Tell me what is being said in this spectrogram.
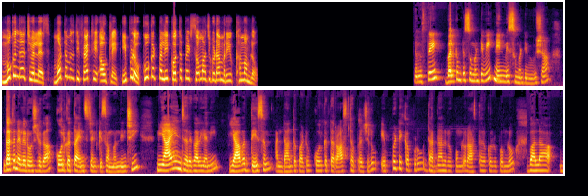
Mukunda jewellers మొట్టమొదటి factory outlet ఇప్పుడు కూకట్పల్లి కొత్తపేట్ సోమాజిగూడ మరియు ఖమ్మంలో. నమస్తే వెల్కమ్ టు సుమన్ టీవీ. నేను మీ సుమన్ టీవీ ఉష. గత నెల రోజులుగా కోల్కతా ఇన్సిడెంట్కి సంబంధించి న్యాయం జరగాలి అని యావత్ దేశం అండ్ దాంతోపాటు కోల్కతా రాష్ట్ర ప్రజలు ఎప్పటికప్పుడు ధర్నాల రూపంలో రాస్తారోకల రూపంలో వాళ్ళ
